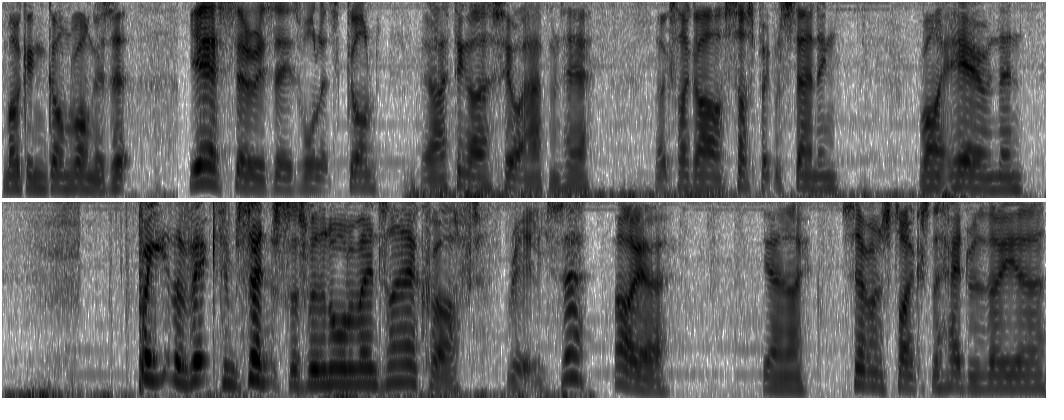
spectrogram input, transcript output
Mugging gone wrong, is it? Yes, sir, his, his wallet's gone. Yeah, I think I see what happened here. Looks like our suspect was standing right here and then beat the victim senseless with an ornamental aircraft. Really, sir? Oh, yeah. Yeah, no. Seven strikes to the head with a, uh,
